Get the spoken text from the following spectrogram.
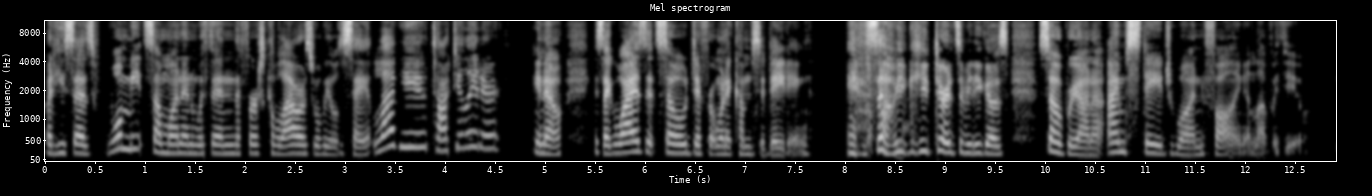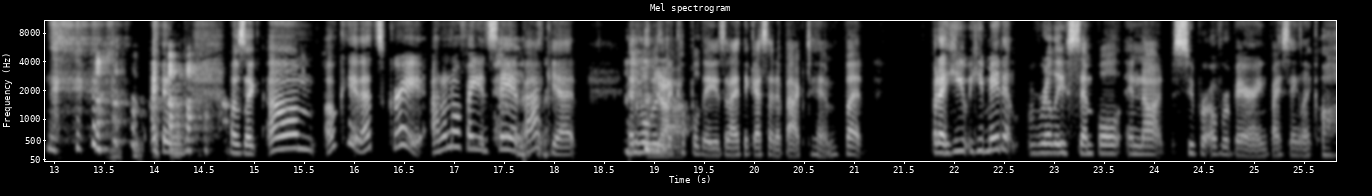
But he says, we'll meet someone and within the first couple hours, we'll be able to say, love you, talk to you later. You know, he's like, why is it so different when it comes to dating? And so he, he turns to me and he goes, so Brianna, I'm stage one falling in love with you. and I was like, um, okay, that's great. I don't know if I can say it back yet. And what was yeah. it, a couple days? And I think I said it back to him. But but he he made it really simple and not super overbearing by saying like, "Oh,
